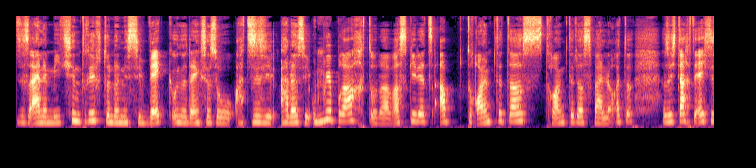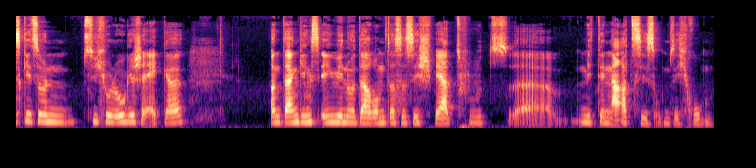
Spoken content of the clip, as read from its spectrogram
das eine Mädchen trifft und dann ist sie weg und du denkst ja so, hat, sie, hat er sie umgebracht oder was geht jetzt ab? Träumte das? Träumte das zwei Leute? Also ich dachte echt, es geht so in psychologische Ecke. Und dann ging es irgendwie nur darum, dass er sich schwer tut äh, mit den Nazis um sich rum.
